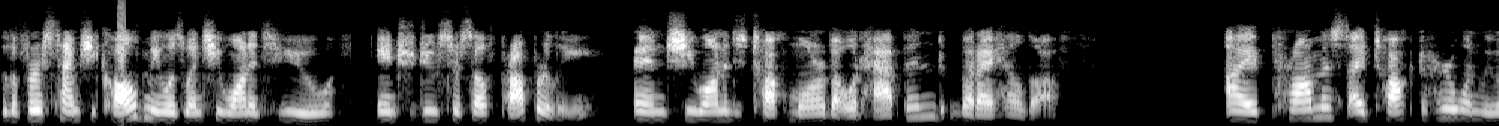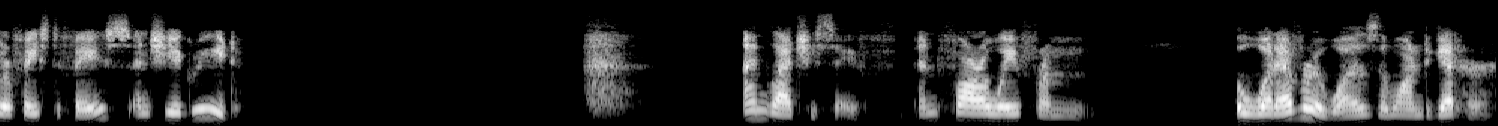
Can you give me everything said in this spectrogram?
The first time she called me was when she wanted to introduce herself properly, and she wanted to talk more about what happened, but I held off. I promised I'd talk to her when we were face to face, and she agreed. I'm glad she's safe, and far away from whatever it was that wanted to get her.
